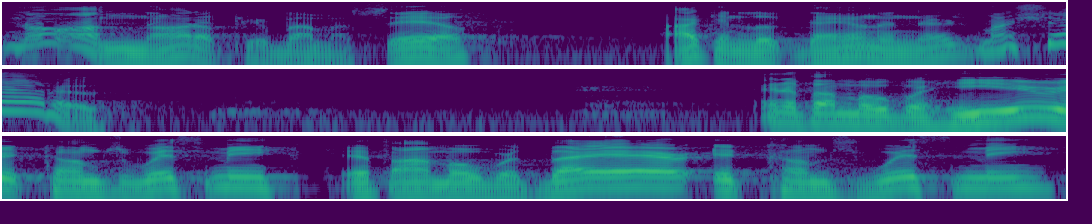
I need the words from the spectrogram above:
No, I'm not up here by myself. I can look down, and there's my shadow. And if I'm over here, it comes with me. If I'm over there, it comes with me.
